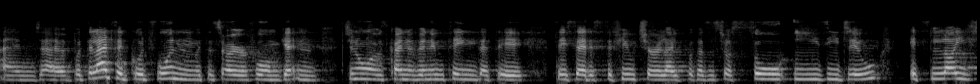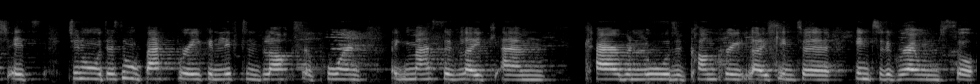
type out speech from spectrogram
and uh, but the lads had good fun with the styrofoam getting you know it was kind of a new thing that they they said it's the future like because it's just so easy to do. It's light it's you know there's no back break and lifting blocks or pouring like massive like um carbon loaded concrete like into into the ground. So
